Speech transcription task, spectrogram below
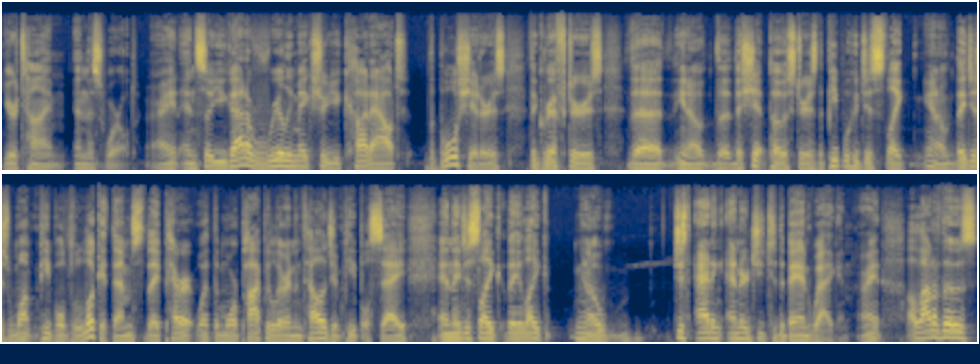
your time in this world, all right? And so you got to really make sure you cut out the bullshitters, the grifters, the you know the the shit posters, the people who just like you know they just want people to look at them, so they parrot what the more popular and intelligent people say, and they just like they like you know just adding energy to the bandwagon. All right, a lot of those.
